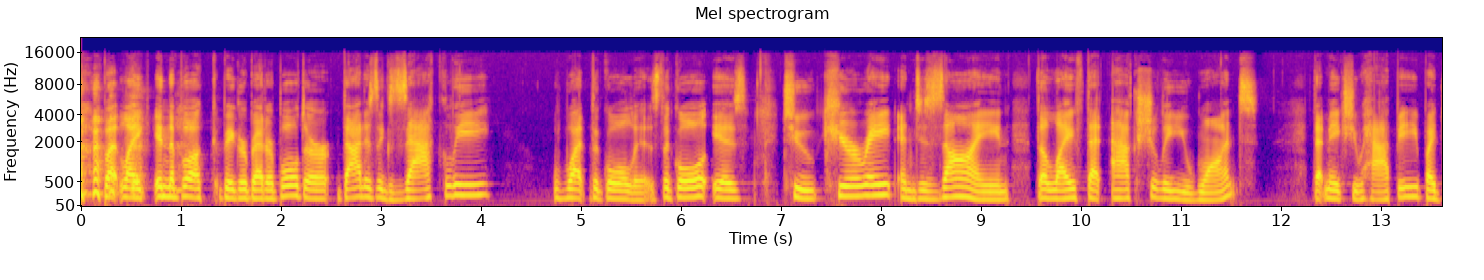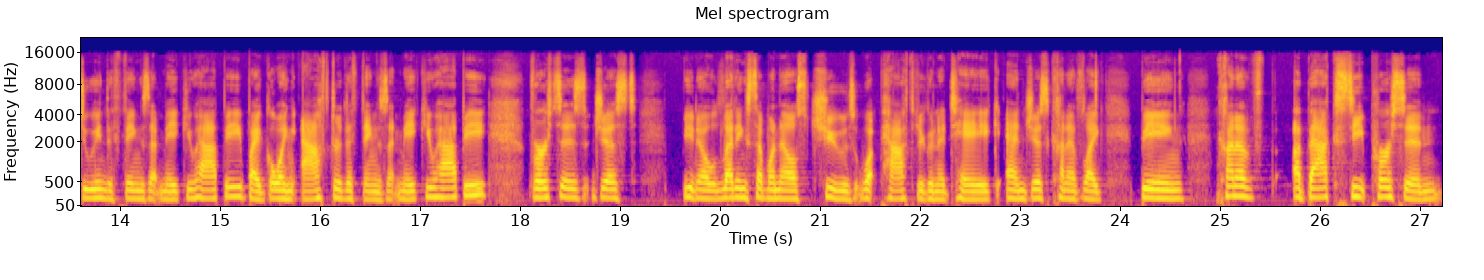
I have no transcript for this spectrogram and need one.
but like in the book, Bigger, Better, Bolder, that is exactly what the goal is. The goal is to curate and design the life that actually you want, that makes you happy by doing the things that make you happy, by going after the things that make you happy versus just you know letting someone else choose what path you're going to take and just kind of like being kind of a backseat person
